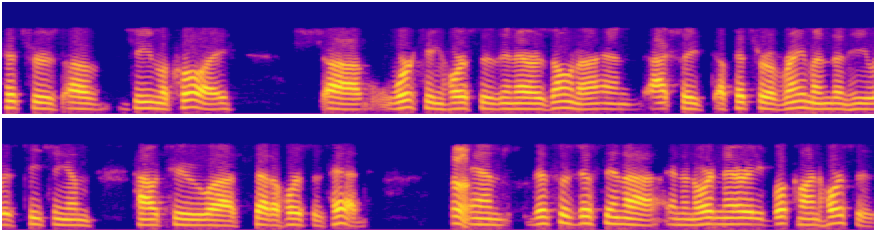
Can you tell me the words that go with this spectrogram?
pictures of Gene Lacroix uh, working horses in Arizona, and actually a picture of Raymond, and he was teaching him how to uh, set a horse's head. Huh. And this was just in a in an ordinary book on horses,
